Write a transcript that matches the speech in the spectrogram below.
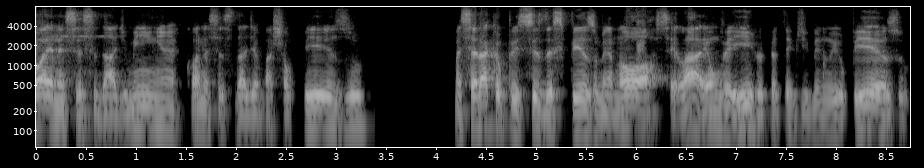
qual é a necessidade minha? Qual a necessidade de abaixar o peso? Mas será que eu preciso desse peso menor? Sei lá, é um veículo que eu tenho que diminuir o peso?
